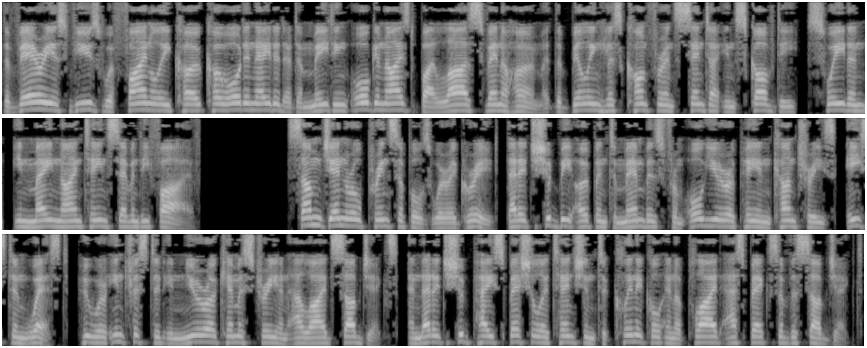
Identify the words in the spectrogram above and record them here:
The various views were finally co-coordinated at a meeting organized by Lars Svennerholm at the Billinghus Conference Center in Skövde, Sweden, in May 1975. Some general principles were agreed, that it should be open to members from all European countries, East and West, who were interested in neurochemistry and allied subjects, and that it should pay special attention to clinical and applied aspects of the subject.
